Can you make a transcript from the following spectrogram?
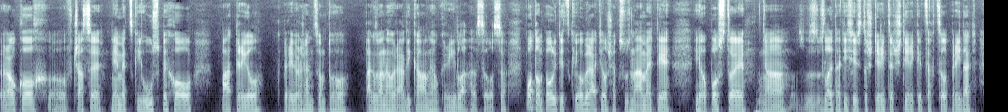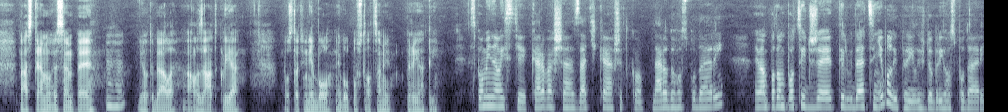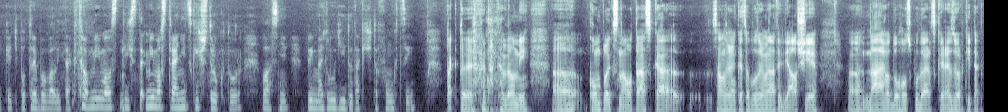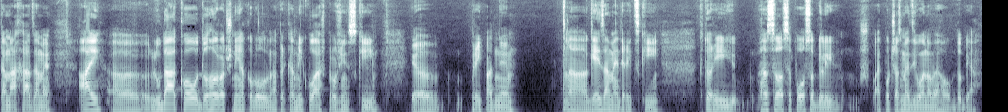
rokoch, e, v čase nemeckých úspechov, patril k privržencom toho tzv. radikálneho krídla HSLS. Potom politicky obrátil, však sú známe tie jeho postoje e, z leta 1944, keď sa chcel pridať na stranu SMP, mm-hmm. kde ho teda ale, ale zátkli a v podstate nebol, nebol povstalcami prijatý. Spomínali ste Karvaša, Zaďka, všetko národohospodári. Ja mám potom pocit, že tí ľudáci neboli príliš dobrí hospodári, keď potrebovali takto mimo, tých, mimo stranických štruktúr vlastne príjmať ľudí do takýchto funkcií. Tak to je taká veľmi uh, komplexná otázka. Samozrejme, keď sa pozrieme na tie ďalšie uh, národohospodárske rezorty, tak tam nachádzame aj uh, ľudákov dlhoročných, ako bol napríklad Mikuláš Prožinský, E, prípadne e, Gejza Medrický, ktorí HSL sa pôsobili aj počas medzivojnového obdobia.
